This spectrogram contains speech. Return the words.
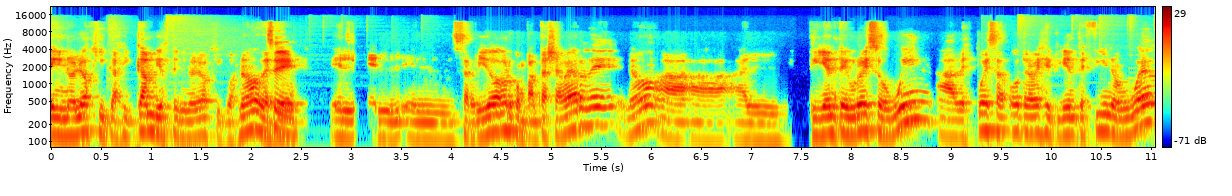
tecnológicas y cambios tecnológicos, ¿no? Desde el, servidor con pantalla verde, ¿no? al cliente grueso Win, a después otra vez el cliente fino en web,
